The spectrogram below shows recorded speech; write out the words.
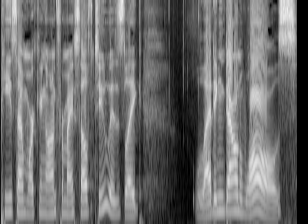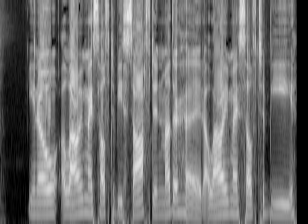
piece I'm working on for myself too is like letting down walls, you know, allowing myself to be soft in motherhood, allowing myself to be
